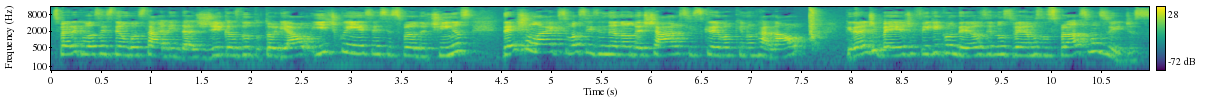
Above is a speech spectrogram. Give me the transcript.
espero que vocês tenham gostado das dicas do tutorial e de conhecer esses produtinhos, deixa um like se vocês ainda não deixaram, se inscrevam aqui no canal, grande beijo, fiquem com Deus e nos vemos nos próximos vídeos.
